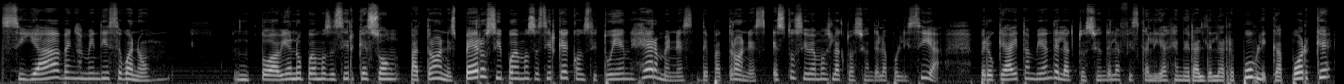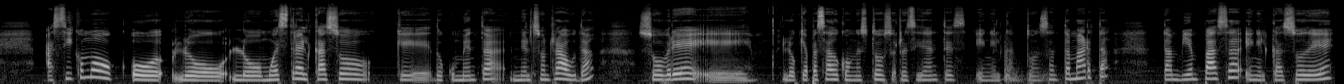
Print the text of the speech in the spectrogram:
si ya Benjamín dice, bueno, todavía no podemos decir que son patrones, pero sí podemos decir que constituyen gérmenes de patrones. Esto sí vemos la actuación de la policía, pero que hay también de la actuación de la Fiscalía General de la República, porque así como lo, lo, muestra el caso que documenta Nelson Rauda sobre eh, lo que ha pasado con estos residentes en el Cantón Santa Marta, también pasa en el caso de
